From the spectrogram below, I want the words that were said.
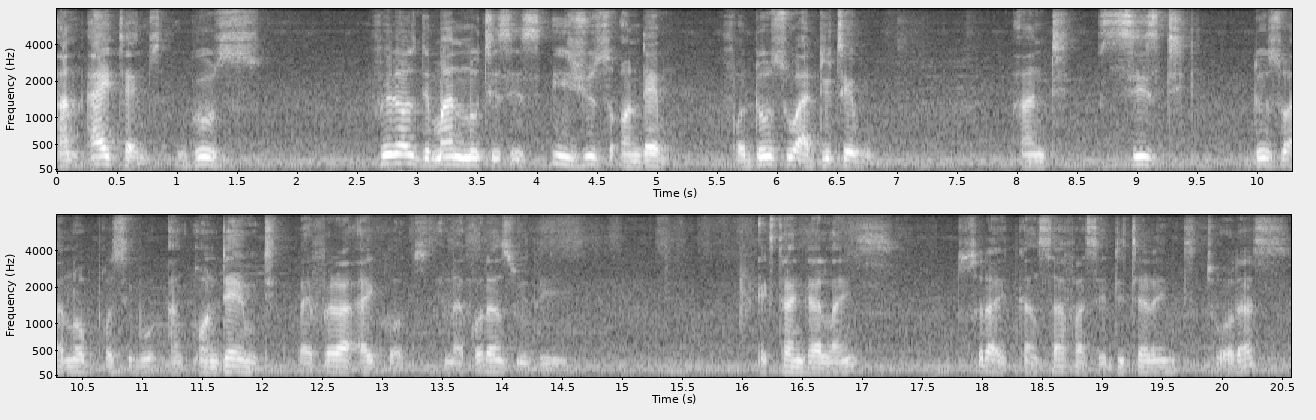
and items, goods, various demand notices issues on them for those who are dutable and seized those who are not possible and condemned by federal high courts in accordance with the extant guidelines so that it can serve as a deterrent to others.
